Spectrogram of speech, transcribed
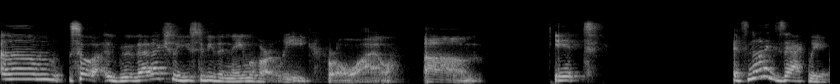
Um, so that actually used to be the name of our league for a while. Um, it it's not exactly.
